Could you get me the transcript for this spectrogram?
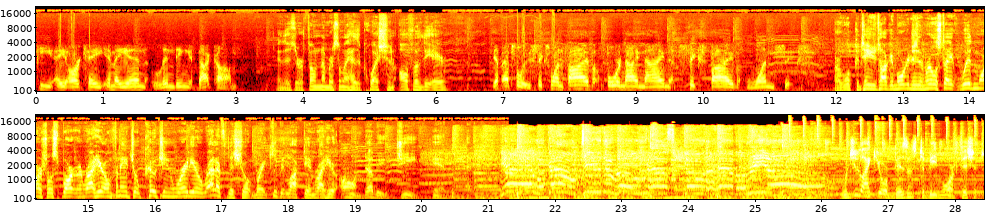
P A R K M A N lending.com. And is there a phone number somebody has a question off of the air? Yep, absolutely. 615 499 6516. All right, we'll continue talking mortgages and real estate with Marshall Sparkman right here on Financial Coaching Radio right after this short break. Keep it locked in right here on WGN. Yeah, we're going Would you like your business to be more efficient?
